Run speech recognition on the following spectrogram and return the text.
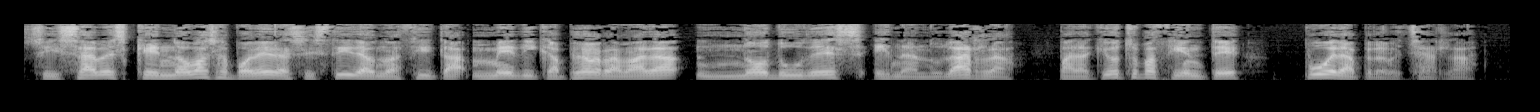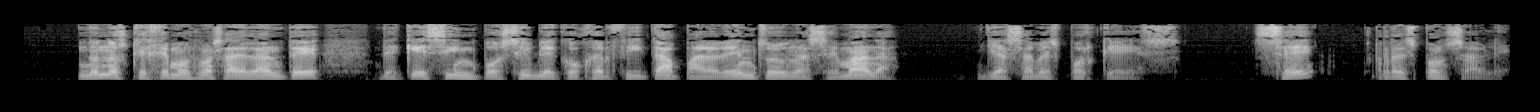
Si sabes que no vas a poder asistir a una cita médica programada, no dudes en anularla, para que otro paciente pueda aprovecharla. No nos quejemos más adelante de que es imposible coger cita para dentro de una semana. Ya sabes por qué es. Sé responsable.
